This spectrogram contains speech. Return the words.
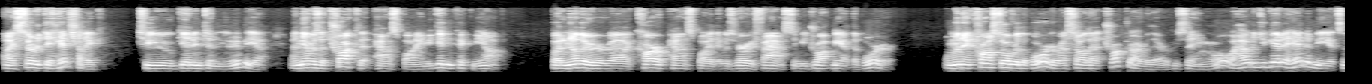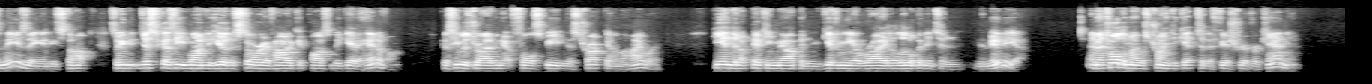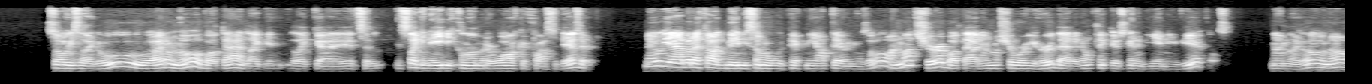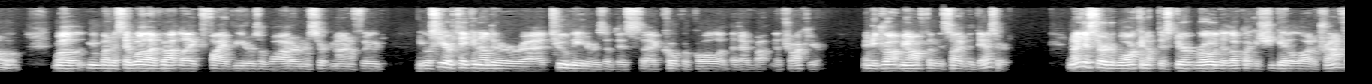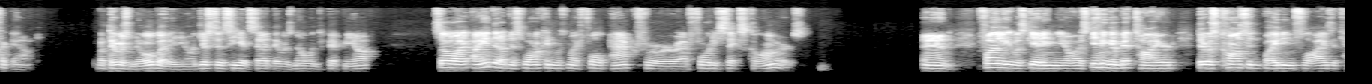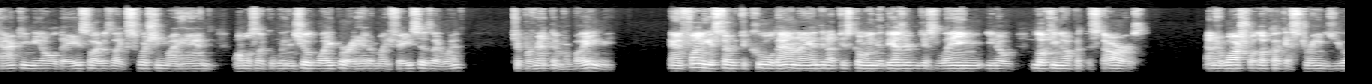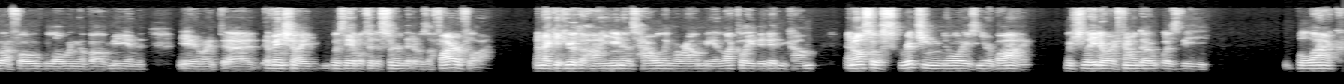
I started to hitchhike to get into Namibia. And there was a truck that passed by and he didn't pick me up. But another uh, car passed by that was very fast and he dropped me at the border. And when I crossed over the border, I saw that truck driver there who's saying, Oh, how did you get ahead of me? It's amazing. And he stopped. So he, just because he wanted to hear the story of how I could possibly get ahead of him, because he was driving at full speed in his truck down the highway, he ended up picking me up and giving me a ride a little bit into Namibia. And I told him I was trying to get to the Fish River Canyon. So he's like, "Oh, I don't know about that. Like, like uh, it's a, it's like an 80 kilometer walk across the desert." No, yeah, but I thought maybe someone would pick me up there. And he goes, "Oh, I'm not sure about that. I'm not sure where you heard that. I don't think there's going to be any vehicles." And I'm like, "Oh no." Well, but I said, "Well, I've got like five liters of water and a certain amount of food." He goes, "Here, take another uh, two liters of this uh, Coca-Cola that I've got in the truck here." And he dropped me off on the side of the desert. And I just started walking up this dirt road that looked like it should get a lot of traffic down it but there was nobody, you know, just as he had said, there was no one to pick me up. So I, I ended up just walking with my full pack for uh, 46 kilometers. And finally, it was getting, you know, I was getting a bit tired. There was constant biting flies attacking me all day. So I was like swishing my hand almost like a windshield wiper ahead of my face as I went to prevent them from biting me. And finally, it started to cool down. I ended up just going in the desert and just laying, you know, looking up at the stars and I watched what looked like a strange UFO glowing above me. And you know, it, uh, eventually I was able to discern that it was a firefly, and I could hear the hyenas howling around me. And luckily, they didn't come. And also a scritching noise nearby, which later I found out was the black,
